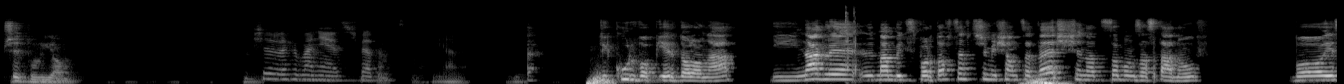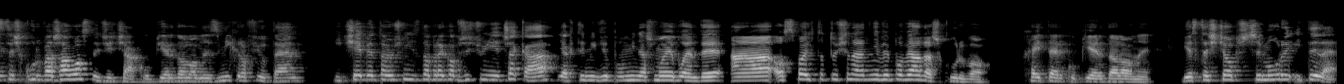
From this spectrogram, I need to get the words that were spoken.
Przytul ją. Myślę, że chyba nie jest świadom, co mówi, ale... Ty kurwo pierdolona i nagle y, mam być sportowcem w trzy miesiące. Weź się nad sobą zastanów, bo jesteś kurwa żałosny dzieciaku, pierdolony z mikrofiutem i ciebie to już nic dobrego w życiu nie czeka, jak ty mi wypominasz moje błędy, a o swoich to tu się nawet nie wypowiadasz, kurwo. Hejterku pierdolony. Jesteście obszczymury i tyle.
